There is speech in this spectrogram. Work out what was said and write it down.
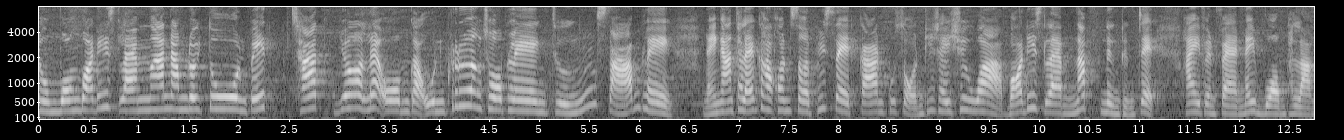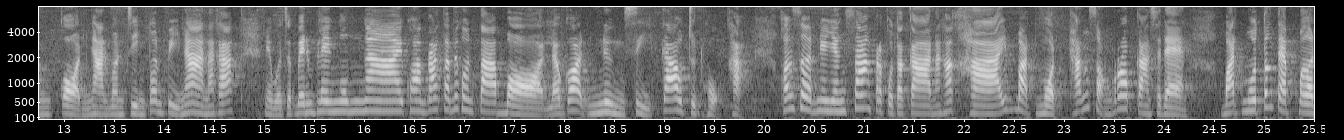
หนุ่มวงบอดี้สแลมนะนำโดยตูนปิ๊ด ชัช ยอดและโอมกับอุ่นเครื่องโชว์เพลงถึง 3 เพลง ในงานแถลงข่าวคอนเสิร์ตพิเศษการกุศลที่ใช้ชื่อว่า Body Slam นับ 1-7 ให้แฟน ๆ ได้วอร์มพลังก่อนงานวันจริงต้นปีหน้านะคะเนี่ยว่าจะเป็นเพลงงมงาย ความรักทำให้คนตาบอด แล้วก็ 149.6 ค่ะคอนเสิร์ตเนี่ยยังสร้างปรากฏการณ์นะคะ ขายบัตรหมดทั้ง 2 รอบการแสดง บัตรหมดตั้งแต่เปิด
